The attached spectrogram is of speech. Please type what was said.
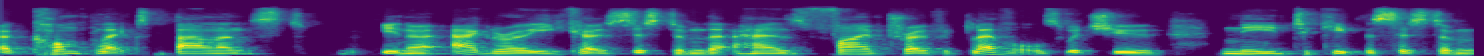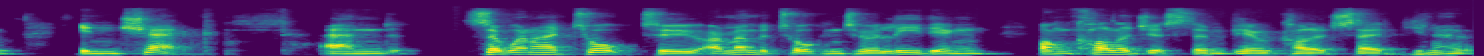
a complex, balanced, you know, agro ecosystem that has five trophic levels, which you need to keep the system in check. And so when I talked to, I remember talking to a leading oncologist at Imperial College, said, you know,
